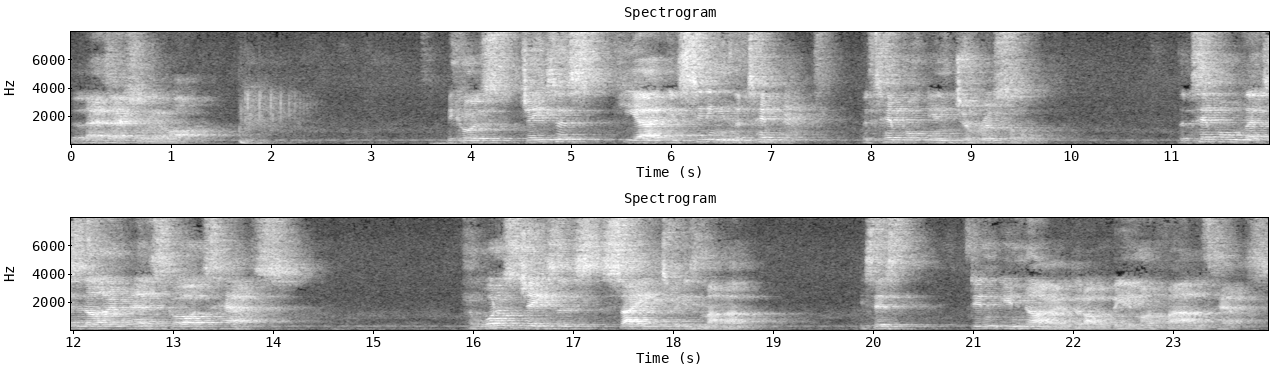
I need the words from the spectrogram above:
that that's actually a lie. Because Jesus here is sitting in the temple, the temple in Jerusalem, the temple that's known as God's house. And what does Jesus say to his mother? He says, Didn't you know that I would be in my Father's house?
